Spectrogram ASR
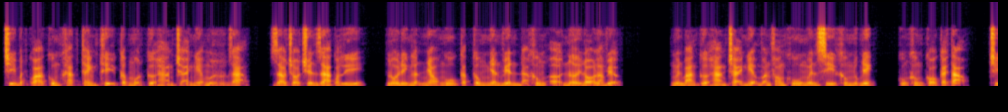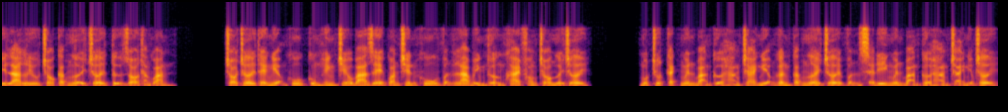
chỉ bất quá cùng khác thành thị cấp một cửa hàng trải nghiệm một dạng, giao cho chuyên gia quản lý, lôi đình lẫn nhau ngu các công nhân viên đã không ở nơi đó làm việc. Nguyên bản cửa hàng trải nghiệm văn phòng khu nguyên si không n ú c ních cũng không có cải tạo, chỉ là lưu cho các người chơi tự do tham quan. Trò chơi thể nghiệm khu cùng hình chiếu ba d quan chiến khu vẫn là bình thường khai phóng cho người chơi. Một chút cách nguyên bản cửa hàng trải nghiệm gần các người chơi vẫn sẽ đi nguyên bản cửa hàng trải nghiệm chơi,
